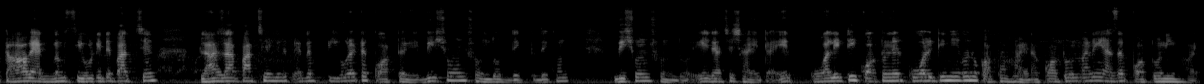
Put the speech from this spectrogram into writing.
তাও একদম সিওডিতে পাচ্ছেন প্লাস আর পাচ্ছেন কিন্তু একদম পিওর একটা কটন ভীষণ সুন্দর দেখতে, দেখুন, ভীষণ সুন্দর। এই যাচ্ছে শাড়িটা। এর কোয়ালিটি কটনের কোয়ালিটি নিয়ে কোনো কথা হয় না। কটন মানে অ্যাজ আ কটনই হয়।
